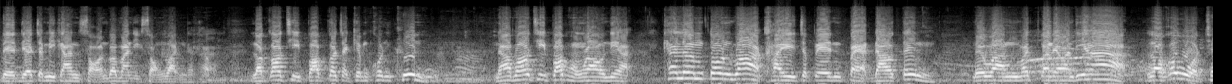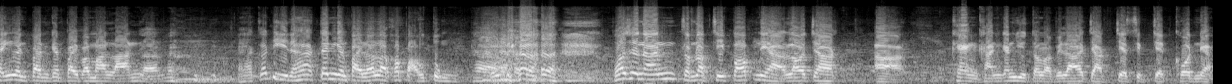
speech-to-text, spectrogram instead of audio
เดี๋ยวเดี๋ยวจะมีการสอนประมาณอีก 2 วันนะครับ แล้วก็ทีป๊อปก็จะเข้มข้นขึ้นนะเพราะทีป๊อปของเราเนี่ยแค่เริ่มต้นว่าใครจะเป็น 8 ดาวเต้น ในวันวันในวันที่ 5 เราก็โหวตใช้เงินปันกันไปประมาณล้านหนึ่ง ร้านอ่าก็ดีนะฮะ เต้นกันไปแล้วเราก็เป๋าตุง ครับ เพราะฉะนั้นสำหรับ G-POP เนี่ย เราจะอ่าแข่งขันกันอยู่ตลอดเวลาจาก 77 คนเนี่ย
